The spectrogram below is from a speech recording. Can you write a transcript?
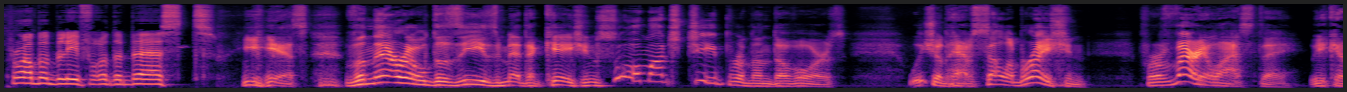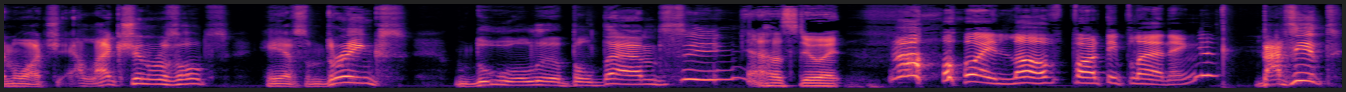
Probably for the best. Yes, venereal disease medication so much cheaper than divorce. We should have celebration for a very last day. We can watch election results, have some drinks, do a little dancing. Yeah, let's do it. Oh, I love party planning. That's it.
